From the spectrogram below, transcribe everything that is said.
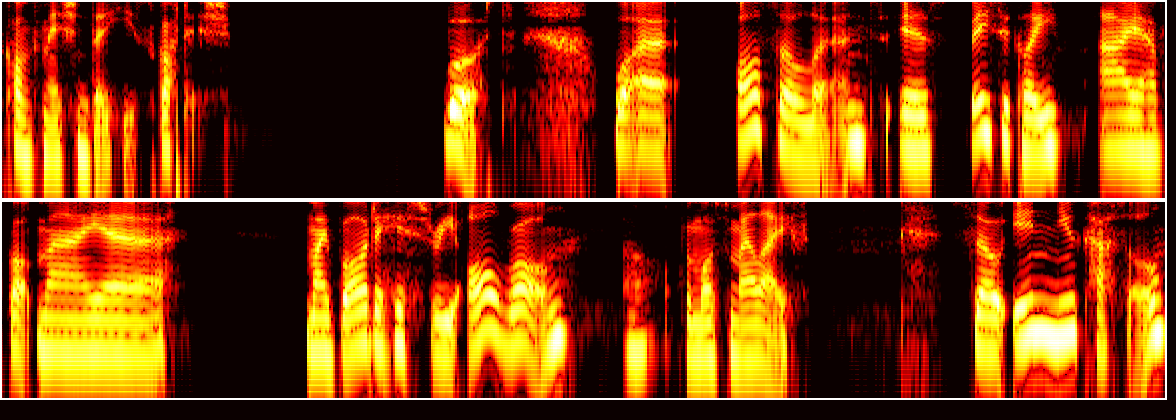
confirmation that he's Scottish. But what I also learned is basically I have got my uh, my border history all wrong Oh. for most of my life. So in Newcastle,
